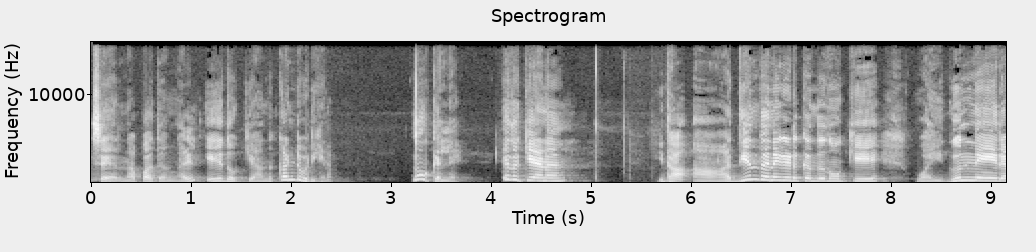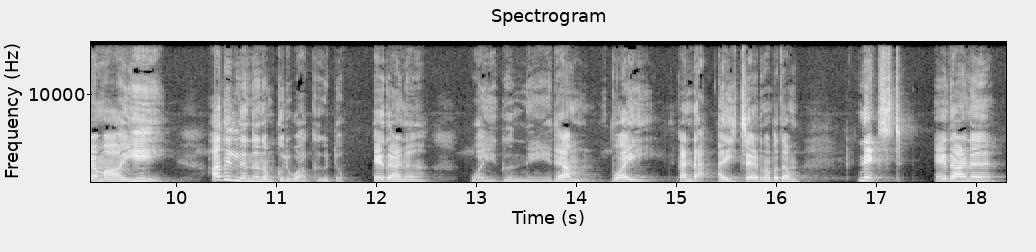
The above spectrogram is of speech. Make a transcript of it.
ചേർന്ന പദങ്ങൾ ഏതൊക്കെയാണെന്ന് കണ്ടുപിടിക്കണം. നോക്കല്ലേ? ഏതൊക്കെയാണ്? ഇതാ ആദ്യം തന്നെ കിടക്കുന്നത് നോക്കിയേ. വൈകുന്നേരമായി. അതിൽ നിന്ന് നമുക്കൊരു വാക്ക് കിട്ടും. ഏതാണ്? വൈകുന്നേരം. വൈ. കണ്ട ഐ ചേർന്ന പദം. നെക്സ്റ്റ് ഏതാണ്?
